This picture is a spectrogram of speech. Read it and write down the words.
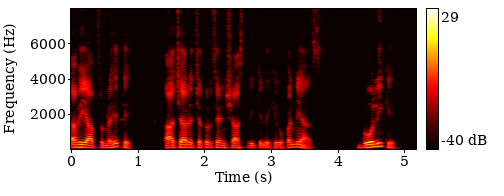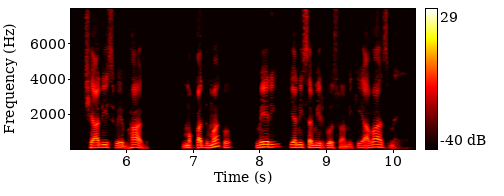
अभी आप सुन रहे थे आचार्य चतुर्सेन शास्त्री के लिखे उपन्यास, गोली के छियालीसवें भाग मुकदमा को मेरी यानी समीर गोस्वामी की आवाज़ में।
